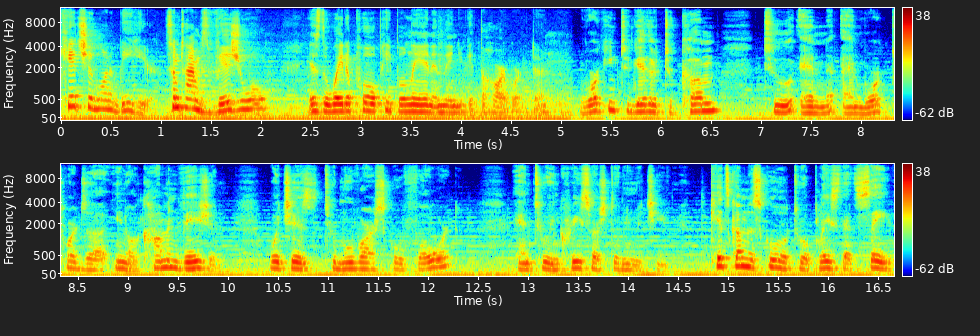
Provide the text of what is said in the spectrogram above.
kids should want to be here. Sometimes visual is the way to pull people in and then you get the hard work done. Working together to come to and and work towards a you know a common vision, which is to move our school forward and to increase our student achievement. Kids come to school to a place that's safe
